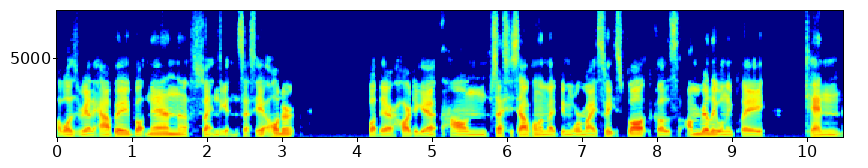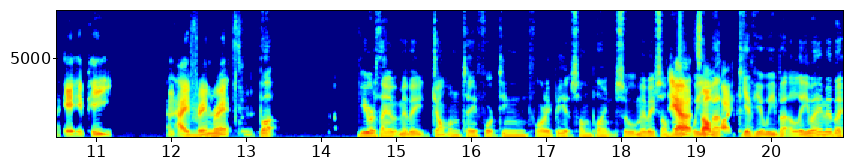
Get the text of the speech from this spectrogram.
I was really happy, but then I was starting to get the sixty eight hundred, but they're hard to get. Um, sixty seven hundred might be more my sweet spot because I'm really only play ten eighty p and high frame Mm. rates. And But you were thinking about maybe jumping to 1440p at some point, so maybe something Yeah, that at wee some bit point. to give you a wee bit of leeway, maybe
